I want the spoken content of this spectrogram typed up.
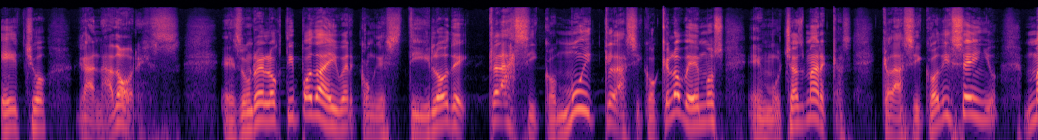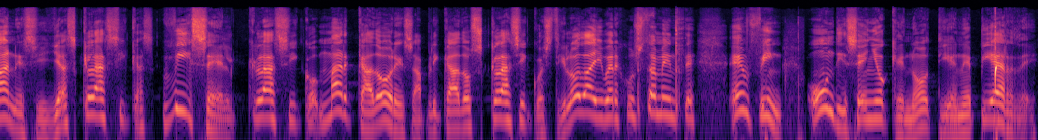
hecho ganadores. Es un reloj tipo diver con estilo de clásico, muy clásico, que lo vemos en muchas marcas. Clásico diseño, manecillas clásicas, bisel clásico, marcadores aplicados clásico, estilo diver justamente. En fin, un diseño que no tiene pierde.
